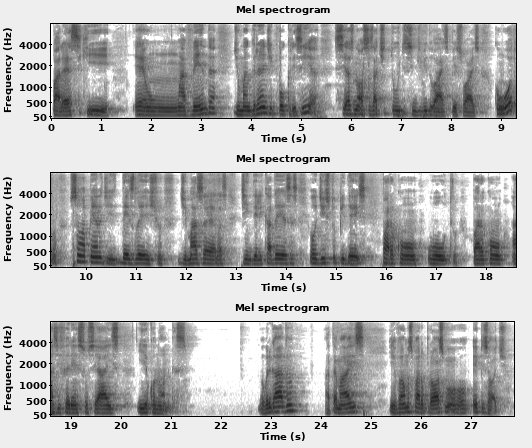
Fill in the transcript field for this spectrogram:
parece que é uma venda de uma grande hipocrisia se as nossas atitudes individuais, pessoais com o outro são apenas de desleixo, de mazelas, de indelicadezas ou de estupidez para com o outro, para com as diferenças sociais e econômicas. Obrigado, até mais e vamos para o próximo episódio.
